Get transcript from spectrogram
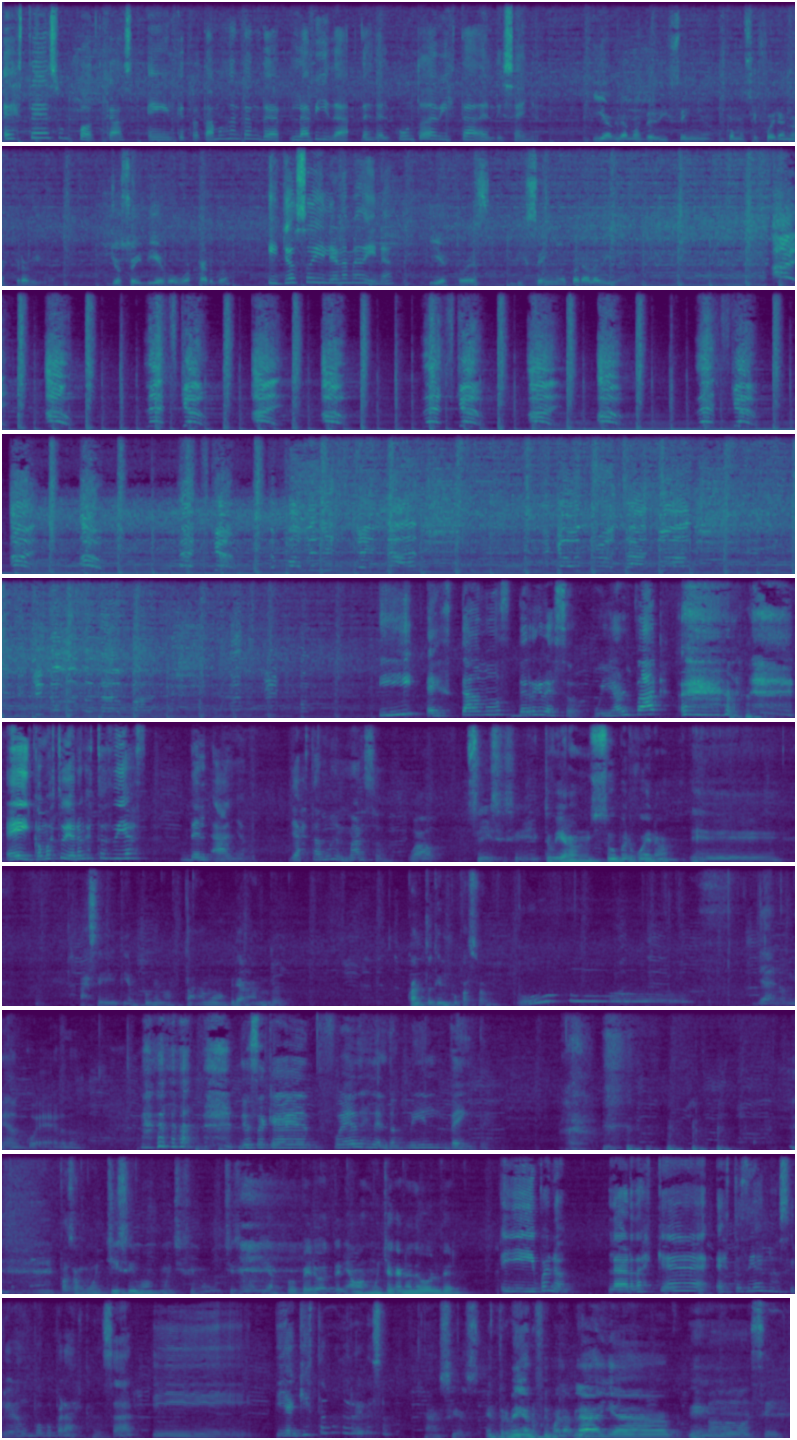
Este es un podcast en el que tratamos de entender la vida desde el punto de vista del diseño. Y hablamos de diseño como si fuera nuestra vida. Yo soy Diego Guajardo. Y yo soy Ileana Medina. Y esto es Diseño para la Vida. Estamos de regreso. We are back. hey, ¿cómo estuvieron estos días del año? Ya estamos en marzo. Wow. Sí, sí, sí. Estuvieron súper buenos. Eh, hace tiempo que no estábamos grabando. ¿Cuánto tiempo pasó? Uh, ya no me acuerdo. Yo sé que fue desde el 2020. Pasó muchísimo, muchísimo, muchísimo tiempo, pero teníamos muchas ganas de volver. Y bueno, la verdad es que estos días nos sirvieron un poco para descansar y, y aquí estamos de regreso. Así es. Entre medio nos fuimos a la playa. Eh, oh, sí.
